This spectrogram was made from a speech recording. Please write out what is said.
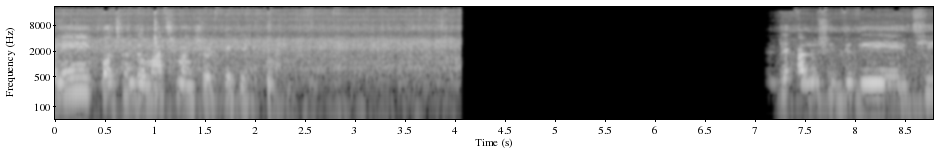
অনেক পছন্দ মাছ মাংসর থেকে। আলু সিদ্ধ দিয়েছি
